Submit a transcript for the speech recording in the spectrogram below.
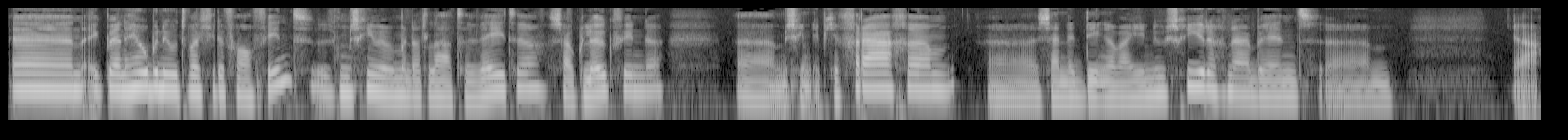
En ik ben heel benieuwd wat je ervan vindt. Dus misschien wil je me dat laten weten. Zou ik leuk vinden. Uh, misschien heb je vragen. Uh, zijn er dingen waar je nieuwsgierig naar bent? Ehm, ja,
